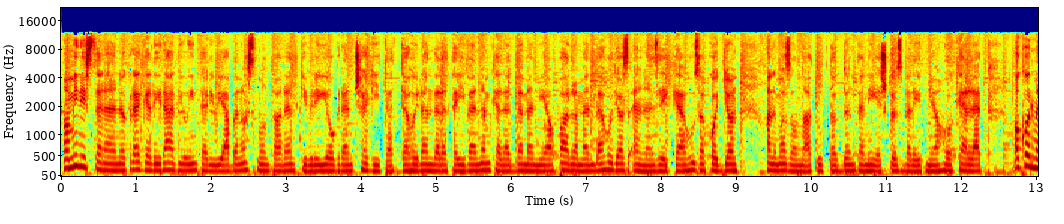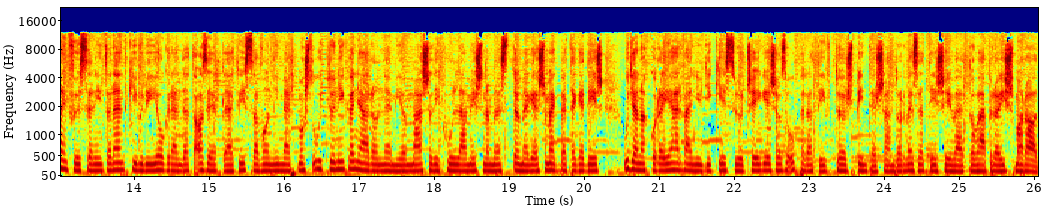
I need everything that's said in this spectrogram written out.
A miniszterelnök reggeli rádió interjújában azt mondta, a rendkívüli jogrend segítette, hogy rendeleteivel nem kellett bemennie a parlamentbe, hogy az ellenzékkel húzakodjon, hanem azonnal tudtak dönteni és közbelépni, ahol kellett. A kormányfő szerint a rendkívüli jogrendet azért lehet visszavonni, mert most úgy tűnik a nyáron nem nem jön második hullám és nem lesz tömeges megbetegedés, ugyanakkor a járványügyi készültség és az operatív törzs Pinter Sándor vezetésével továbbra is marad.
